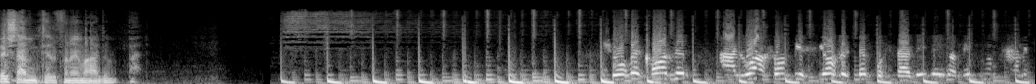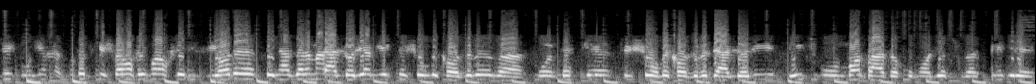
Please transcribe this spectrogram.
بشنویم تلفن های مردم. بله. شغل کار انواع اقسام بسیار بسیار گسترده ای و فکر کنم همه جای دنیا هست. خود کشور ما فکر خیلی زیاده. به نظر من دلالی هم یک کاذبه و مهمتر که توی شغل کاذب دلالی به هیچ عنوان پرداخت مالیات صورت نمی‌گیره.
